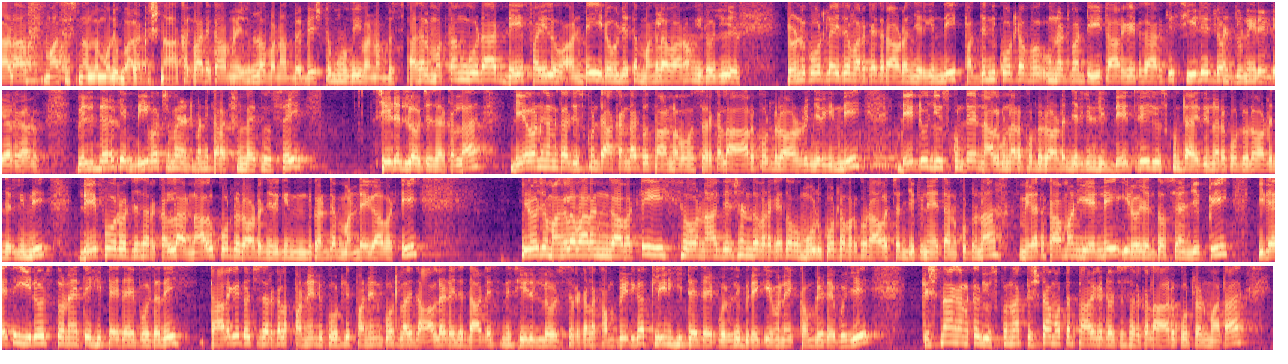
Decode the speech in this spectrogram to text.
God of masses Nandamuri Balakrishna అక్కపాటి కాంబినేషన్లో one of the best movie one of the అసలు మొత్తం కూడా day ఫైవ్లో అంటే ఈ రోజు అయితే మంగళవారం ఈ రోజు రెండు కోట్ల అయితే వరకు అయితే రావడం జరిగింది. పద్దెనిమిది కోట్ల ఉన్నటువంటి ఈ టార్గెట్ గారికి సీడెడ్ జూనియర్ ఎన్టీఆర్ గారు వీళ్ళిద్దరికి బీభత్సమైనటువంటి కలెక్షన్లు అయితే వస్తాయి. సీడెడ్లో వచ్చేసరికల్లా డే వన్ కనుక చూసుకుంటే అఖండ టూ తాండవం వచ్చేసరికల్లా ఆరు కోట్లు రావడం జరిగింది. డే టూ చూసుకుంటే నాలుగున్నర కోట్లు రావడం జరిగింది. డే త్రీ చూసుకుంటే ఐదున్నర కోట్లు రావడం జరిగింది. డే ఫోర్ వచ్చేసరికల్లా నాలుగు కోట్లు రావడం జరిగింది. ఎందుకంటే మండే కాబట్టి ఈరోజు మంగళవారం కాబట్టి ఓ నాకు తెలిసినంత వరకు అయితే ఒక మూడు కోట్ల వరకు రావచ్చు అని చెప్పి నేనైతే అనుకుంటున్నా. మీరైతే కామెంట్ చేయండి ఈరోజు ఎంత వస్తాయని చెప్పి. ఇదైతే ఈ రోజుతోనైతే హిట్ అయితే అయిపోతుంది. టార్గెట్ వచ్చేసరికల్లా పన్నెండు కోట్లు పన్నెండు కోట్లు అయితే ఆల్రెడీ అయితే దాటేసింది. సీడీలో వచ్చేసరికల్లా కంప్లీట్గా క్లీన్ హిట్ అయితే అయిపోతుంది. బ్రేక్ ఈవెన్ కంప్లీట్ అయిపోయి కృష్ణ కనుక చూసుకున్నా కృష్ణ మొత్తం టార్గెట్ వచ్చేసరికి ఆరు కోట్లు అనమాట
